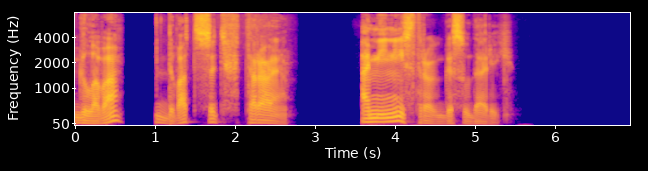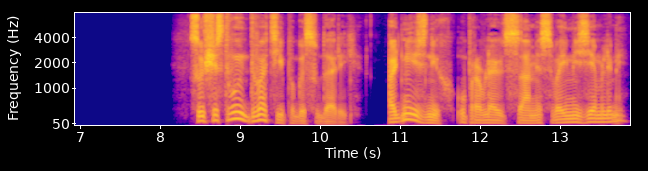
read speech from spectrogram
Глава двадцать вторая. О министрах государей. Существует два типа государей. Одни из них управляют сами своими землями,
